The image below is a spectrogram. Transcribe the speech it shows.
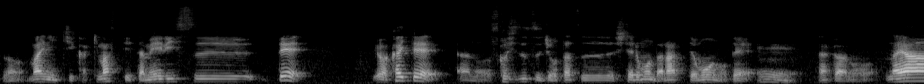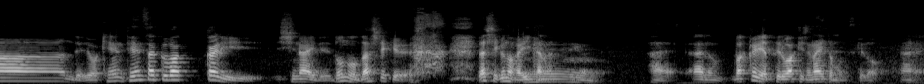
その毎日書きますって言ったメールリスで、要は書いて、あの、少しずつ上達してるもんだなって思うので、うん。なんかあの、悩んで、要はけん添削ばっかりしないで、どんどん出していく、出していくのがいいかなっていう。うんはい。あの、ばっかりやってるわけじゃないと思うんですけど、はい。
